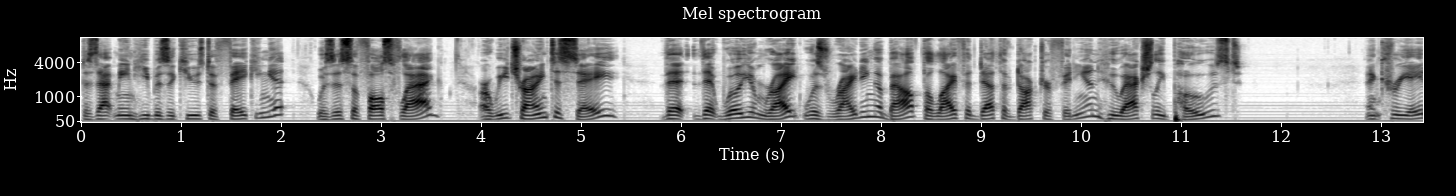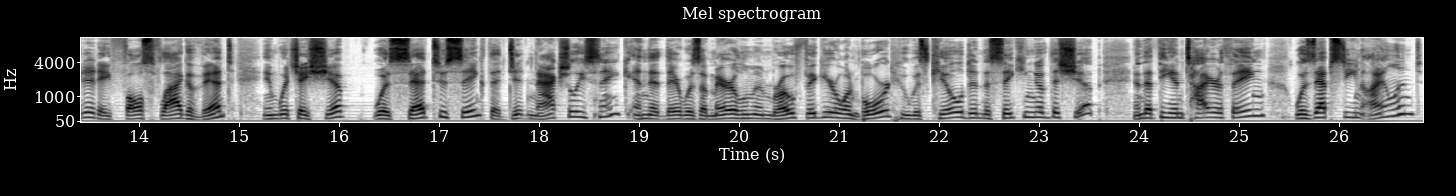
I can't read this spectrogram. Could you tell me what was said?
Does that mean he was accused of faking it? Was this a false flag? Are we trying to say that that William Wright was writing about the life and death of Dr. Finian who actually posed and created a false flag event in which a ship was said to sink that didn't actually sink, and that there was a Marilyn Monroe figure on board who was killed in the sinking of the ship, and that the entire thing was Epstein Island?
